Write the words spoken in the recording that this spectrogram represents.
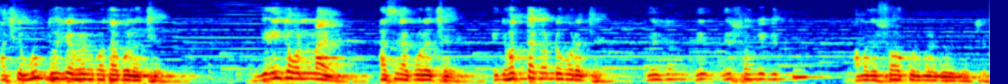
আজকে মুগ্ধ যেভাবে কথা বলেছে, যে এই যে অন্যায় হাসিনা করেছে, এই যে হত্যাকাণ্ড করেছে, এর জন্য, এর- সঙ্গে কিন্তু আমাদের সহকর্মীরা জড়িত ছিল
